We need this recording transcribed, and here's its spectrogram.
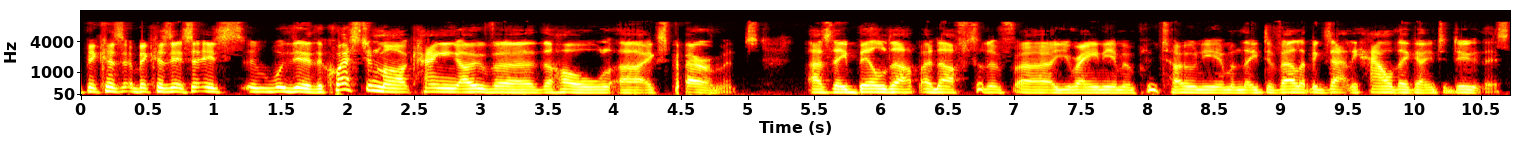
because because it's it's the question mark hanging over the whole uh, experiment as they build up enough sort of uh, uranium and plutonium, and they develop exactly how they're going to do this.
